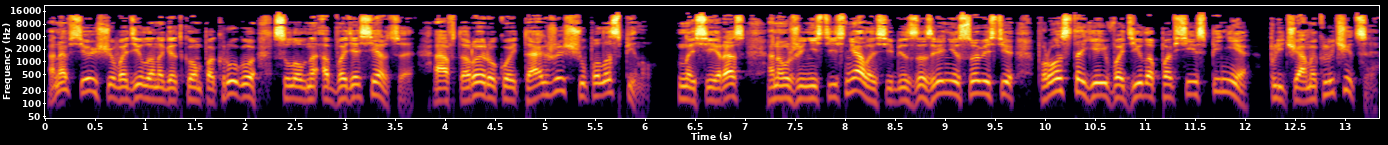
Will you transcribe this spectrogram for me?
Она все еще водила ноготком по кругу, словно обводя сердце, а второй рукой также щупала спину. На сей раз она уже не стеснялась и без зазрения совести просто ей водила по всей спине, плечам и ключице.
